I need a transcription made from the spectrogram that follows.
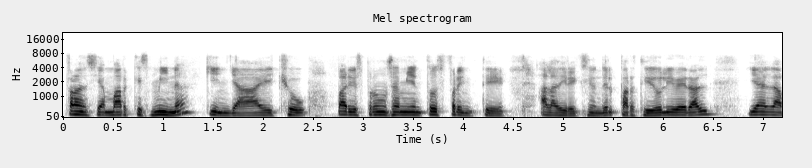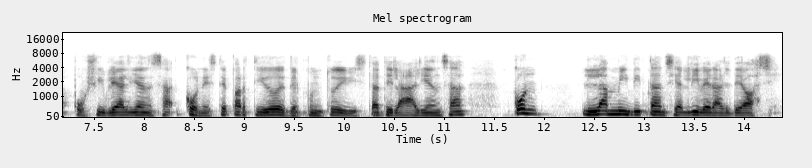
Francia Márquez Mina, quien ya ha hecho varios pronunciamientos frente a la dirección del Partido Liberal y a la posible alianza con este partido desde el punto de vista de la alianza con la militancia liberal de base,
